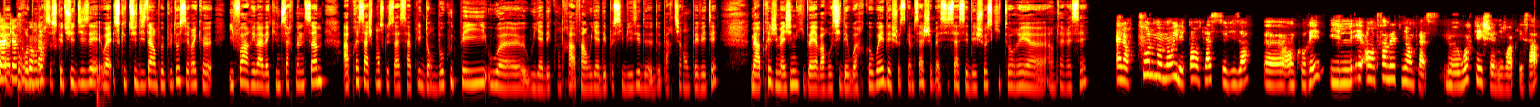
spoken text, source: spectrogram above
euh, pour rebondir sur ce que tu disais, ouais, ce que tu disais un peu plus tôt, c'est vrai qu'il faut arriver avec une certaine somme. Après, ça, je pense que ça s'applique dans beaucoup de pays où, euh, où il y a des contrats, enfin, où il y a des possibilités de, partir en PVT. Mais après, j'imagine qu'il doit y avoir aussi des workaway, des choses comme ça. Je sais pas si ça, c'est des choses qui t'auraient intéressé. Alors, pour le moment, il n'est pas en place ce visa. Euh, en Corée. Il est en train d'être mis en place, le Workation, ils vont appeler ça.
